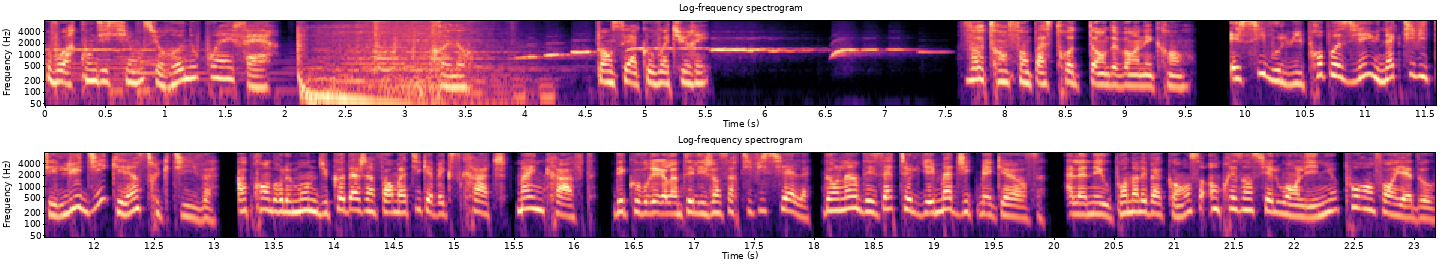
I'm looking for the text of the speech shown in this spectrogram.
Voir conditions sur Renault.fr. Renault. Pensez à covoiturer. Votre enfant passe trop de temps devant un écran. Et si vous lui proposiez une activité ludique et instructive Apprendre le monde du codage informatique avec Scratch, Minecraft, découvrir l'intelligence artificielle dans l'un des ateliers Magic Makers, à l'année ou pendant les vacances, en présentiel ou en ligne, pour enfants et ados.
